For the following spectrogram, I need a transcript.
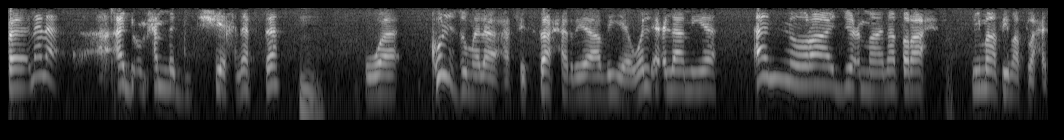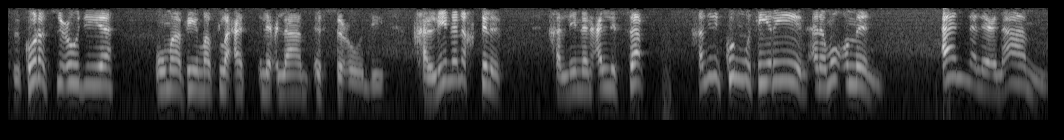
فلا لا أدعو محمد الشيخ نفسه وكل زملائه في الساحة الرياضية والإعلامية أن نراجع ما نطرح لما في مصلحة الكرة السعودية وما في مصلحة الإعلام السعودي. خلينا نختلف. خلينا نعلي السقف. خلينا نكون مثيرين. أنا مؤمن أن الإعلام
